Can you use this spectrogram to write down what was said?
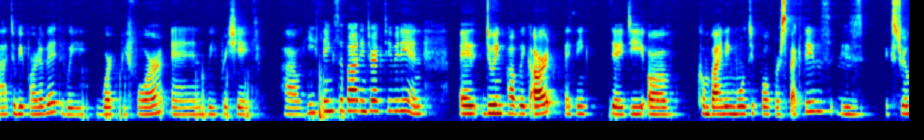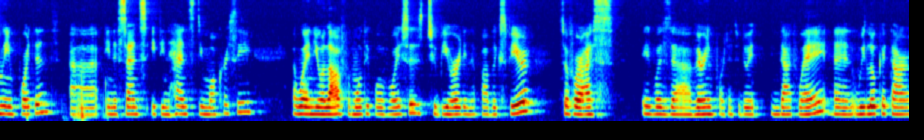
uh, to be part of it. We worked before, and we appreciate how he thinks about interactivity and uh, doing public art. I think the idea of combining multiple perspectives is extremely important. Uh, in a sense, it enhances democracy uh, when you allow for multiple voices to be heard in the public sphere. So for us, it was uh, very important to do it in that way. And we look at our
